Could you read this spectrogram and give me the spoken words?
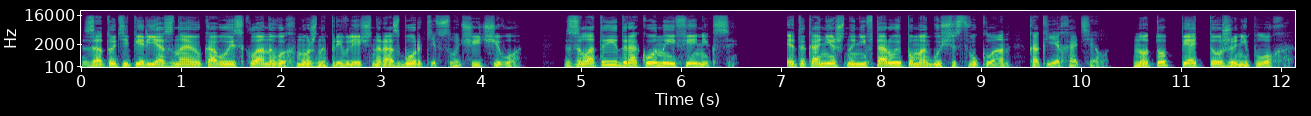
Зато теперь я знаю, кого из клановых можно привлечь на разборки в случае чего. Золотые драконы и фениксы. Это, конечно, не второй по могуществу клан, как я хотел, но топ-5 тоже неплохо.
